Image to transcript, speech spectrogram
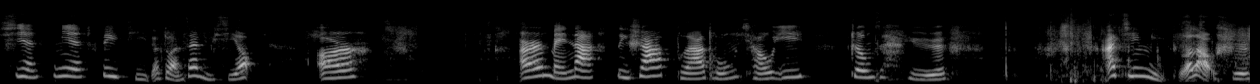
线面立体的短暂旅行，而而梅娜、丽莎、普拉同、乔伊正在与阿基米德老师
